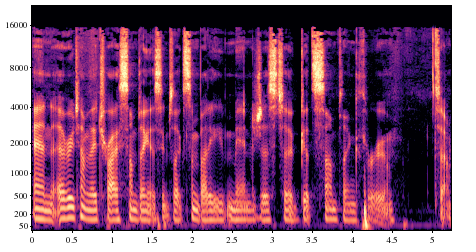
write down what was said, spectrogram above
And every time they try something, it seems like somebody manages to get something through. So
